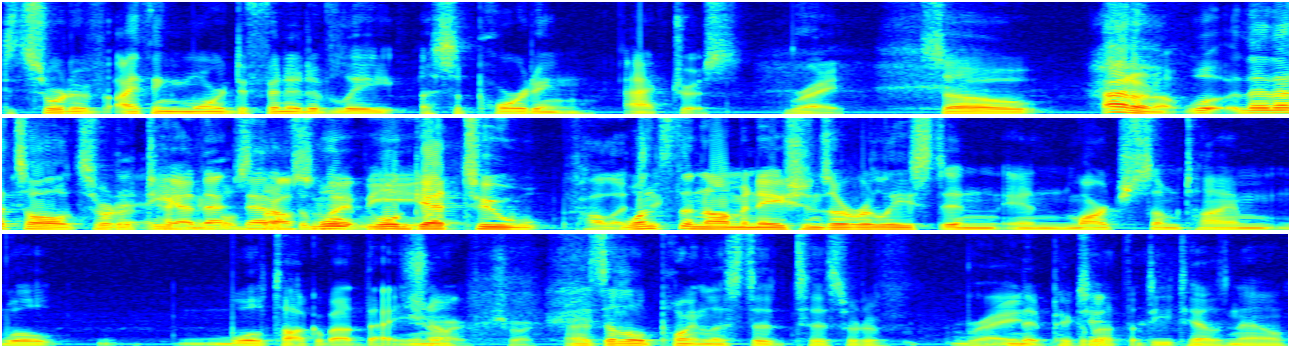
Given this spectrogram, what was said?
sort of I think more definitively a supporting actress. Right. So I don't know. Well, tha- that's all sort of Th- yeah, technical that- that stuff. also we'll, might be we'll get to once the nominations are released in in March sometime. We'll we'll talk about that. You know, Sure, sure. Uh, it's a little pointless to, to sort of Right. nitpick To- about the details now.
